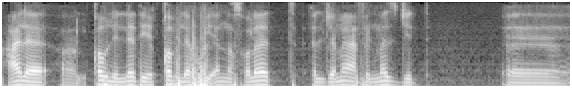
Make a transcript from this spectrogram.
على القول الذي قبله بأن صلاة الجماعة في المسجد آه،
